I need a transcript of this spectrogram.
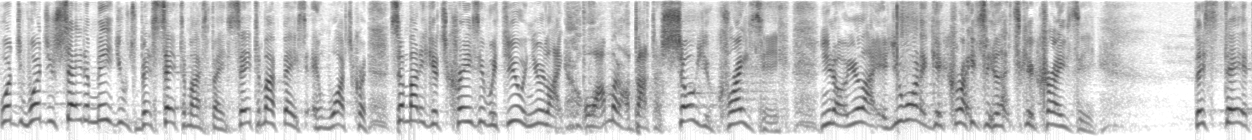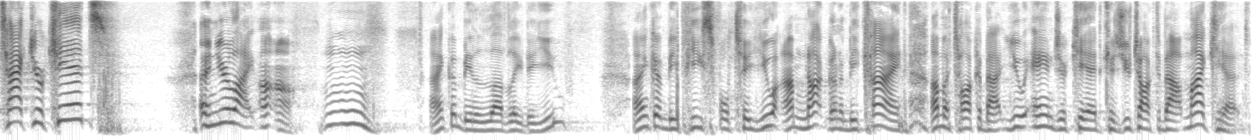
What, what'd you say to me? You say it to my face. Say it to my face and watch. Somebody gets crazy with you, and you're like, "Oh, I'm about to show you crazy." You know, you're like, if "You want to get crazy? Let's get crazy." They they attack your kids, and you're like, "Uh-uh, mm I ain't gonna be lovely to you." I ain't gonna be peaceful to you. I'm not gonna be kind. I'm gonna talk about you and your kid because you talked about my kid.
